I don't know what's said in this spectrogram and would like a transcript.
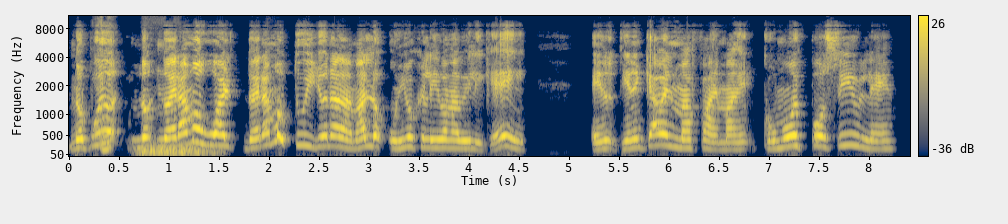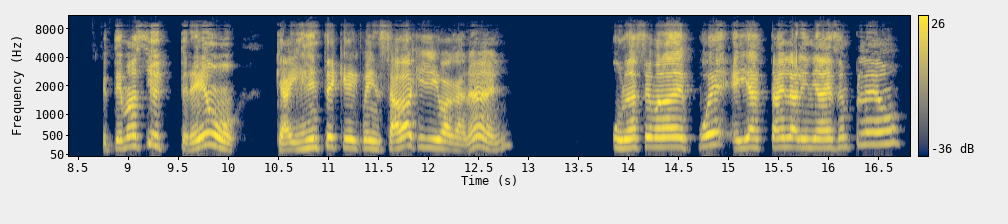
No puedo, no, no éramos Walt- no éramos tú y yo nada más los únicos que le iban a Billy Kay. Tienen que haber más, fa- más. ¿Cómo es posible? El tema ha sido extremo. Que hay gente que pensaba que ella iba a ganar. Una semana después, ella está en la línea de desempleo.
